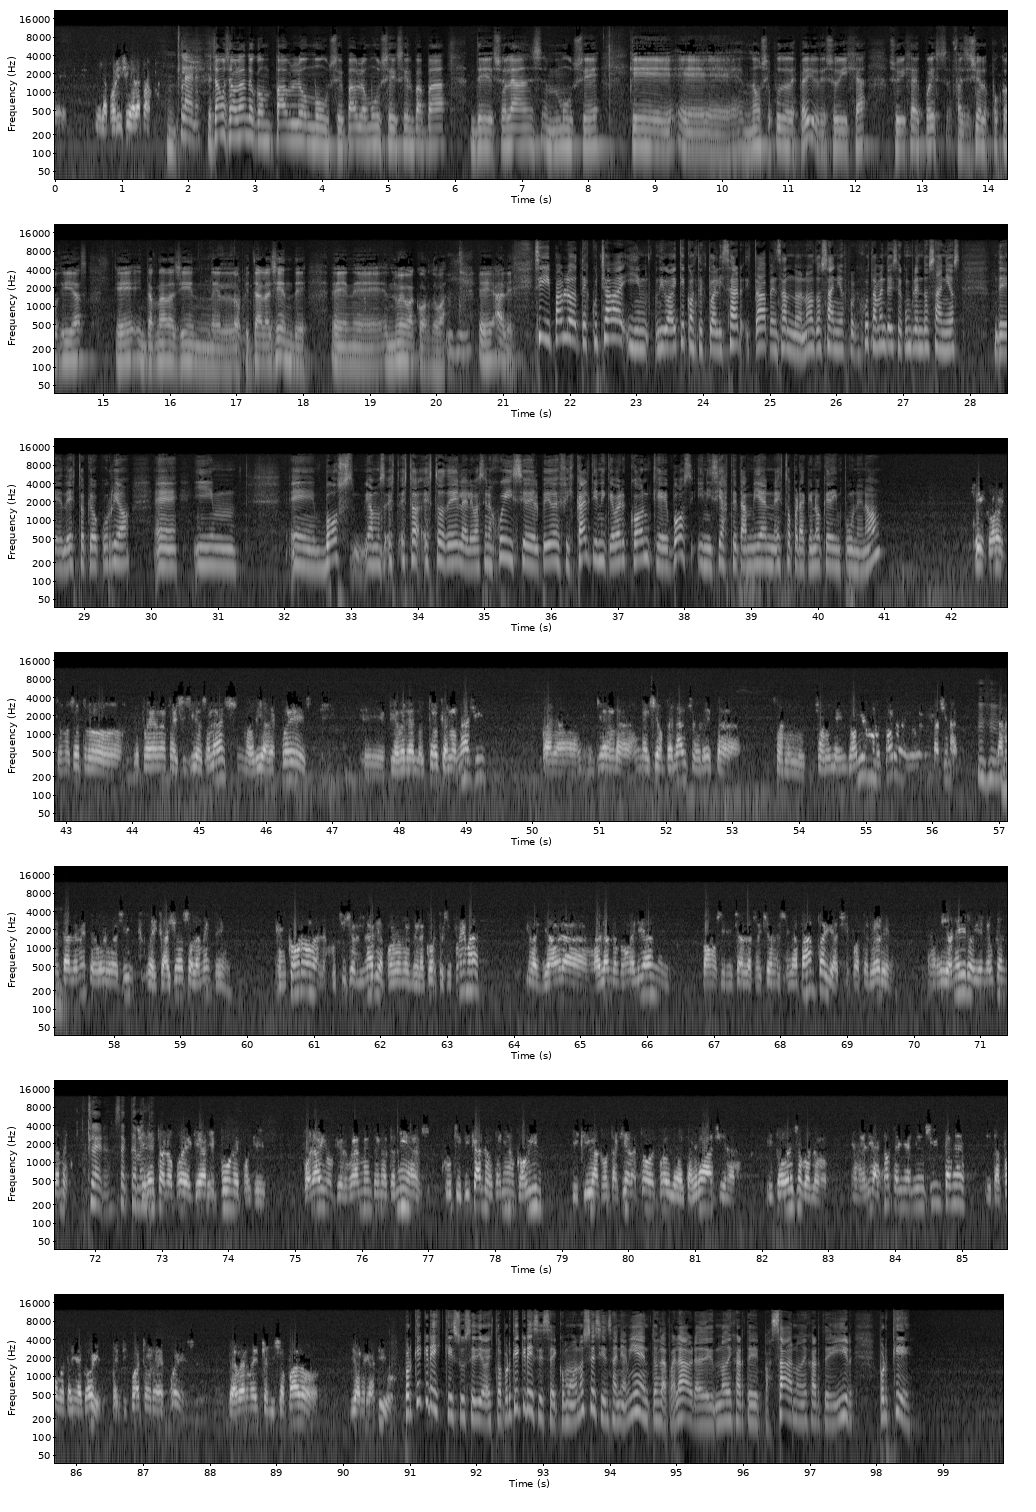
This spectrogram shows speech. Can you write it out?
de la Policía de La Pampa. Claro. Estamos hablando con Pablo Muse. Pablo Muse es el papá de Solange Muse, que eh, no se pudo despedir de su hija. Su hija después falleció a los pocos días, eh, internada allí en el Hospital Allende, en, eh, en Nueva Córdoba. Eh, Ale. Sí, Pablo, te escuchaba y digo, hay que contextualizar, estaba pensando, ¿no? Dos años, porque justamente hoy se cumplen dos años de, de esto que ocurrió. eh, y mm, eh, vos, digamos, est- esto, esto de la elevación a juicio y del pedido de fiscal tiene que ver con que vos iniciaste también esto para que no quede impune, ¿no? Sí, correcto. Nosotros, después de haber fallecido Solange, unos días después, eh, fui a ver al doctor Carlos Nassi para iniciar una, una acción penal sobre esta sobre, sobre el gobierno Córdoba y el gobierno nacional. Ujú. Lamentablemente, vuelvo a decir, recayó solamente en, en Córdoba, en la justicia ordinaria, por orden de la Corte Suprema. Y, bueno, y ahora, hablando con Elian, vamos a iniciar las acciones en La Pampa y así posterior en, en Río Negro y en Neuquén también. Claro, Y exactamente. esto no puede quedar impune porque por algo que realmente no tenía, justificando que tenía un COVID y que iba a contagiar a todo el pueblo de Altagracia y todo eso cuando en realidad no tenía ni un síntoma y tampoco tenía COVID. 24 horas después de haberme hecho el hisopado, dio negativo. ¿Por qué crees que sucedió esto? ¿Por qué crees ese, como, no sé si ensañamiento es la palabra, de no dejarte pasar, no dejarte de ir? ¿Por qué?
